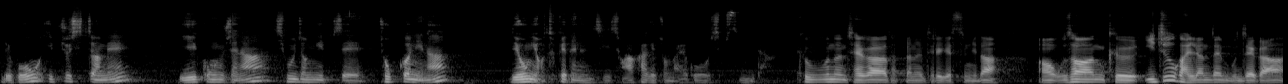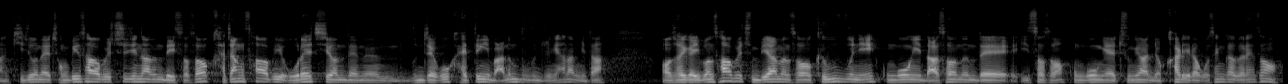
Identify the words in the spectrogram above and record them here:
그리고 입주 시점에 이익공유제나 지물적립제 조건이나 내용이 어떻게 되는지 정확하게 좀 알고 싶습니다. 그 부분은 제가 답변을 드리겠습니다. 어, 우선 그 이주 관련된 문제가 기존의 정비 사업을 추진하는 데 있어서 가장 사업이 오래 지연되는 문제고 갈등이 많은 부분 중에 하나입니다. 어, 저희가 이번 사업을 준비하면서 그 부분이 공공이 나서는 데 있어서 공공의 중요한 역할이라고 생각을 해서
